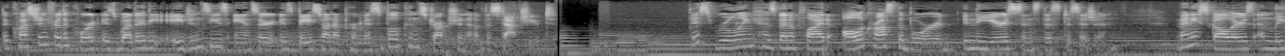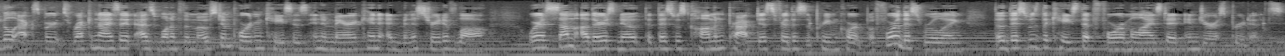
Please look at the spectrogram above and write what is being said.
the question for the court is whether the agency's answer is based on a permissible construction of the statute. This ruling has been applied all across the board in the years since this decision. Many scholars and legal experts recognize it as one of the most important cases in American administrative law whereas some others note that this was common practice for the Supreme Court before this ruling, though this was the case that formalized it in jurisprudence.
